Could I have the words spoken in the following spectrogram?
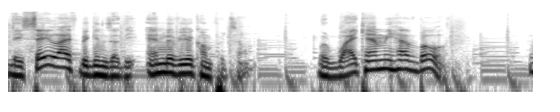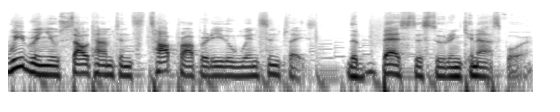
They say life begins at the end of your comfort zone. But why can't we have both? We bring you Southampton's top property, the Vincent Place, the best a student can ask for.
